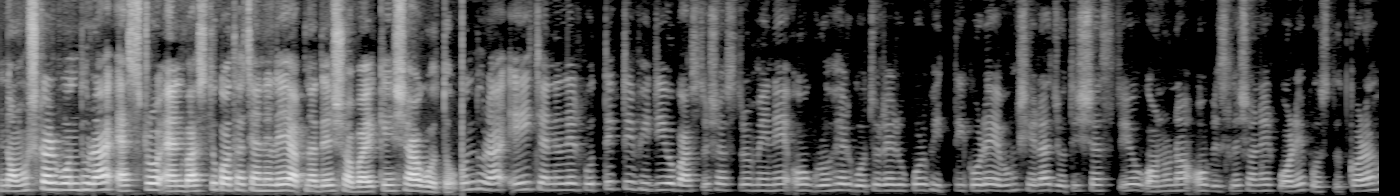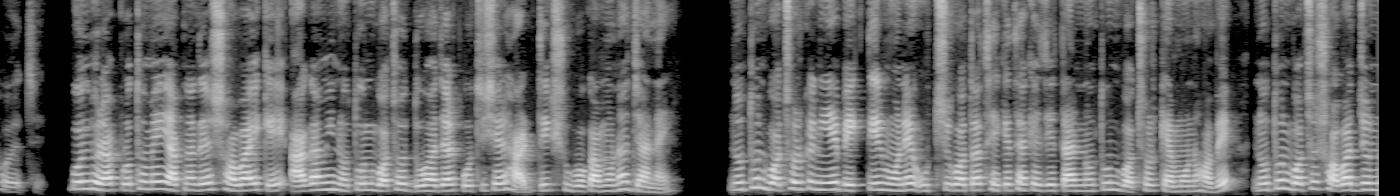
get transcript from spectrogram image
নমস্কার বন্ধুরা অ্যাস্ট্রো অ্যান্ড বাস্তুকথা চ্যানেলে আপনাদের সবাইকে স্বাগত। বন্ধুরা, এই চ্যানেলের প্রত্যেকটি ভিডিও বাস্তুশাস্ত্র মেনে ও গ্রহের গোচরের উপর ভিত্তি করে এবং সেরা জ্যোতিষশাস্ত্রীয় গণনা ও বিশ্লেষণের পরে প্রস্তুত করা হয়েছে। বন্ধুরা, প্রথমেই আপনাদের সবাইকে আগামী নতুন বছর দু হাজার পঁচিশের হার্দিক শুভকামনা জানাই। নতুন বছরকে নিয়ে ব্যক্তির মনে উৎসুকতা থেকে থাকে যে তার নতুন বছর কেমন হবে। নতুন বছর সবার জন্য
